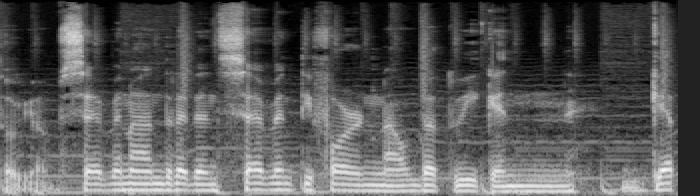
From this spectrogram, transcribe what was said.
so we have 774 now that we can get.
